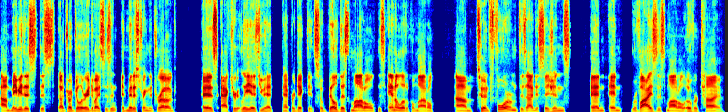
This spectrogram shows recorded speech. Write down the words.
um, maybe this this uh, drug delivery device isn't administering the drug as accurately as you had, had predicted. So build this model, this analytical model, um, to inform design decisions and and revise this model over time.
